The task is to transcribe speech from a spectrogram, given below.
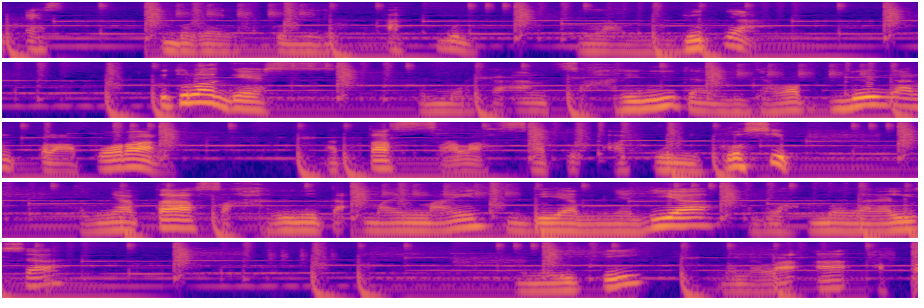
NS sebagai pemilik akun selanjutnya. Itulah guys pemurkaan Sahrini dan dijawab dengan pelaporan atas salah satu akun gosip. Ternyata Sahrini tak main-main, diamnya dia adalah menganalisa, meneliti, menelaah apa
